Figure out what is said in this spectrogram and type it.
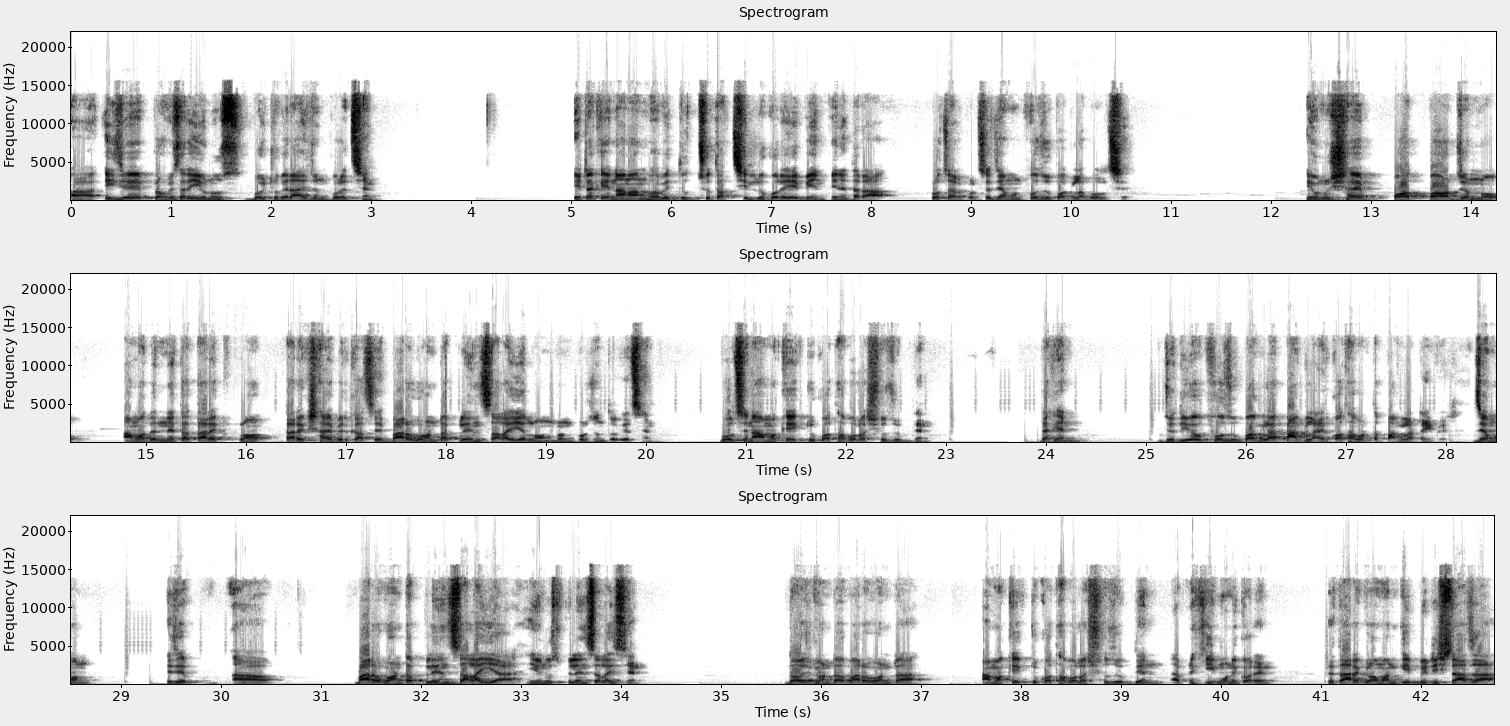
এই যে প্রফেসর ইউনুস বৈঠকের আয়োজন করেছেন, এটাকে নানানভাবে তুচ্ছ তাচ্ছিল্য করে বিএনপি নেতারা প্রচার করছে, যেমন ফজু পাগলা বলছে। ইউনুস সাহেব পদ পাওয়ার জন্য আমাদের নেতা তারেক তারেক সাহেবের কাছে বারো ঘণ্টা প্লেন চালাইয়া লন্ডন পর্যন্ত গেছেন। বলছেন আমাকে একটু কথা বলার সুযোগ দেন। দেখেন, যদিও ফজু পাগলা পাগলা, এর কথাবার্তা পাগলা টাইপের যেমন এই যে বারো ঘণ্টা প্লেন চালাইয়া ইউনুস প্লেন চালাইছেন। দশ ঘণ্টা, বারো ঘণ্টা, আমাকে একটু কথা বলার সুযোগ দেন। আপনি কি মনে করেন যে তারেক রহমান কি ব্রিটিশ রাজা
